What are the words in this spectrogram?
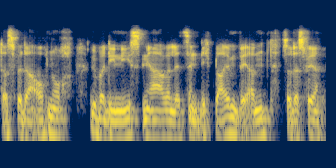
dass wir da auch noch über die nächsten Jahre letztendlich bleiben werden, so dass wir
